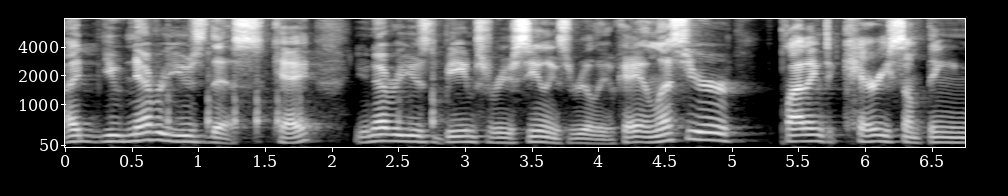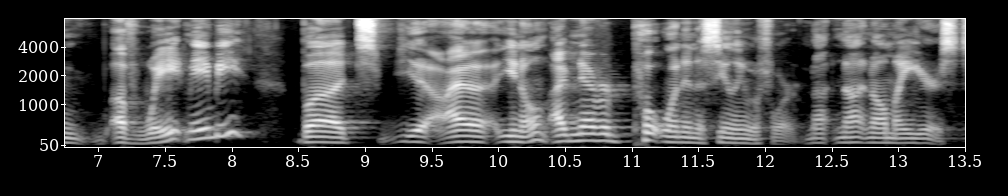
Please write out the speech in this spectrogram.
I you never use this, okay? You never use beams for your ceilings really, okay? Unless you're planning to carry something of weight maybe, but yeah, I you know, I've never put one in a ceiling before. Not not in all my years.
